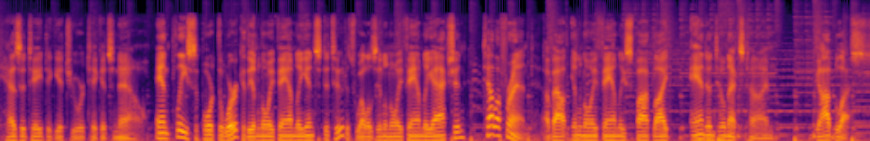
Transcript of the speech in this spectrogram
hesitate to get your tickets now. And please support the work of the Illinois Family Institute as well as Illinois Family Action. Tell a friend about Illinois Family Spotlight. And until next time, God bless.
